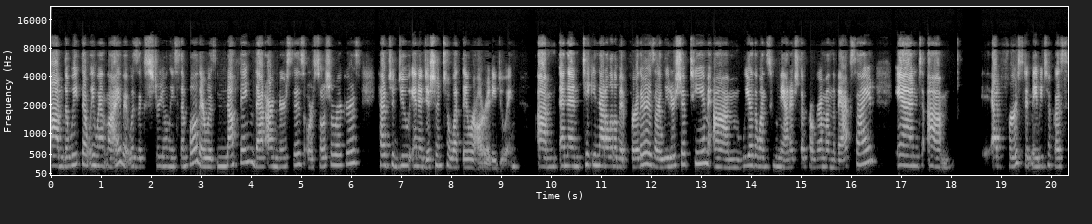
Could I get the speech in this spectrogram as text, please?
Um, the week that we went live, it was extremely simple. There was nothing that our nurses or social workers had to do in addition to what they were already doing. Um, and then taking that a little bit further is our leadership team. Um, we are the ones who manage the program on the backside. And um, at first, it maybe took us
